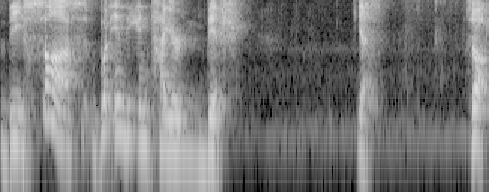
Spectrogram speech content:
the sauce, but in the entire dish. Yes. So,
